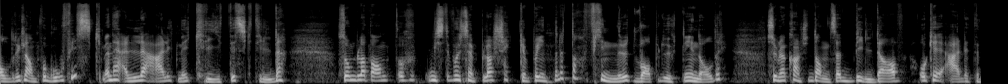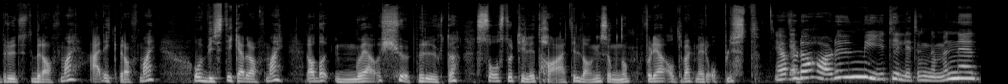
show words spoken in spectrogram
all reklame for god fisk, men heller er litt mer kritisk til det. Som blant annet, Hvis de f.eks. har sjekket på internett, da, finner ut hva produktene inneholder, så vil de kanskje danne seg et bilde av ok, er dette produktet bra for meg, er det ikke bra for meg. Og hvis det ikke er bra for meg, ja, da unngår jeg å kjøpe produktet. Så stor tillit har jeg til dagens ungdom, for de har alltid vært mer opplyst. Ja, for da har du mye tillit til ungdommen. Jeg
